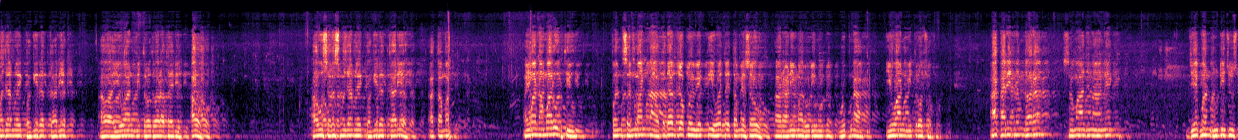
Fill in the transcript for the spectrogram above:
મજાનું એક ભગીરથ કાર્ય આવા યુવાન મિત્રો દ્વારા થઈ રહ્યું. આવો. આવું સરસ મજાનું એક ભગીરથ કાર્ય આ તમામ અહીંયા અમારું થયું. પણ સન્માનના હકદાર જો કોઈ વ્યક્તિ હોય તો તમે સૌ આ રાણીમાં રૂડી રૂપના યુવાન મિત્રો છો. આ કાર્યક્રમ દ્વારા સમાજના અનેક જે પણ રૂઢિચુસ્ત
